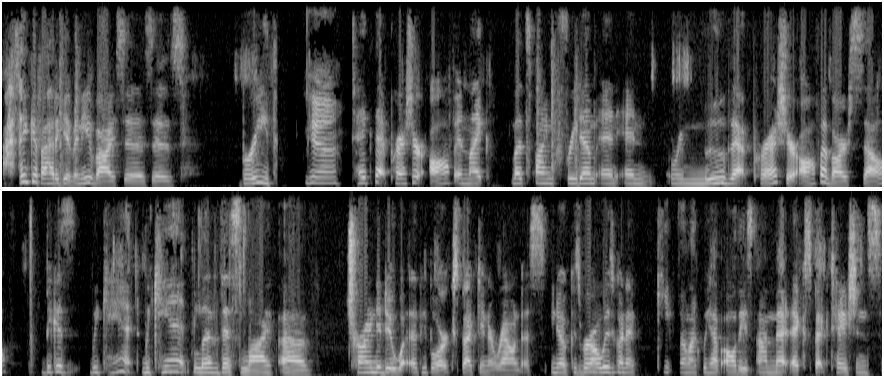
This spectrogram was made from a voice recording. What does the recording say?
I think if I had to give any advice, is is breathe. Yeah. Take that pressure off and like let's find freedom and and remove that pressure off of ourselves because we can't we can't live this life of trying to do what people are expecting around us you know because we're always mm-hmm. going to keep feeling like we have all these unmet expectations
